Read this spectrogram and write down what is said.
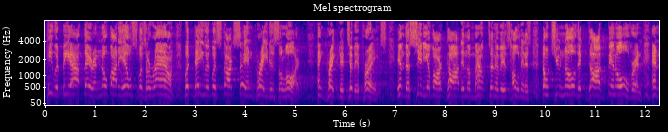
he would be out there and nobody else was around. But David would start saying, Great is the Lord and greatly to be praised. In the city of our God, in the mountain of his holiness. Don't you know that God bent over and, and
